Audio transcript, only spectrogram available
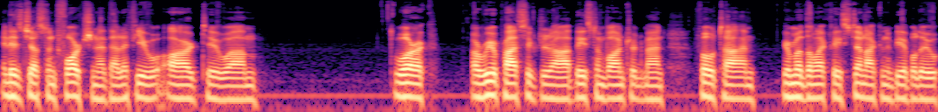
it is just unfortunate that if you are to um, work a real plastic job based on volunteer demand full time, you're more than likely still not going to be able to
